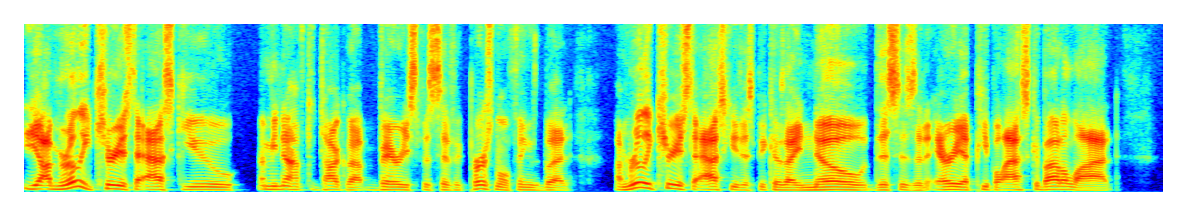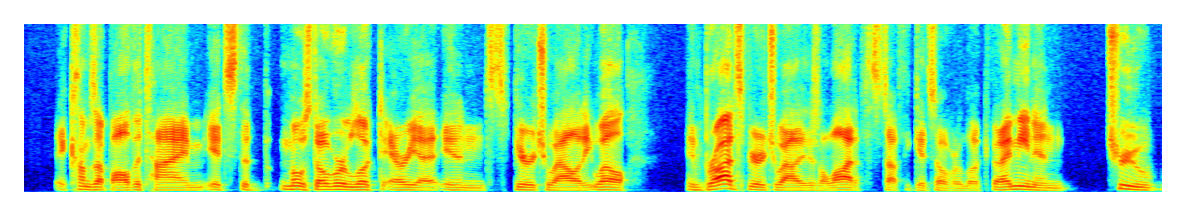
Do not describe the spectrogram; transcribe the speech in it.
Yeah, I'm really curious to ask you. I mean, I have to talk about very specific personal things, but I'm really curious to ask you this because I know this is an area people ask about a lot. It comes up all the time. It's the most overlooked area in spirituality. Well, in broad spirituality, there's a lot of stuff that gets overlooked, but I mean in true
